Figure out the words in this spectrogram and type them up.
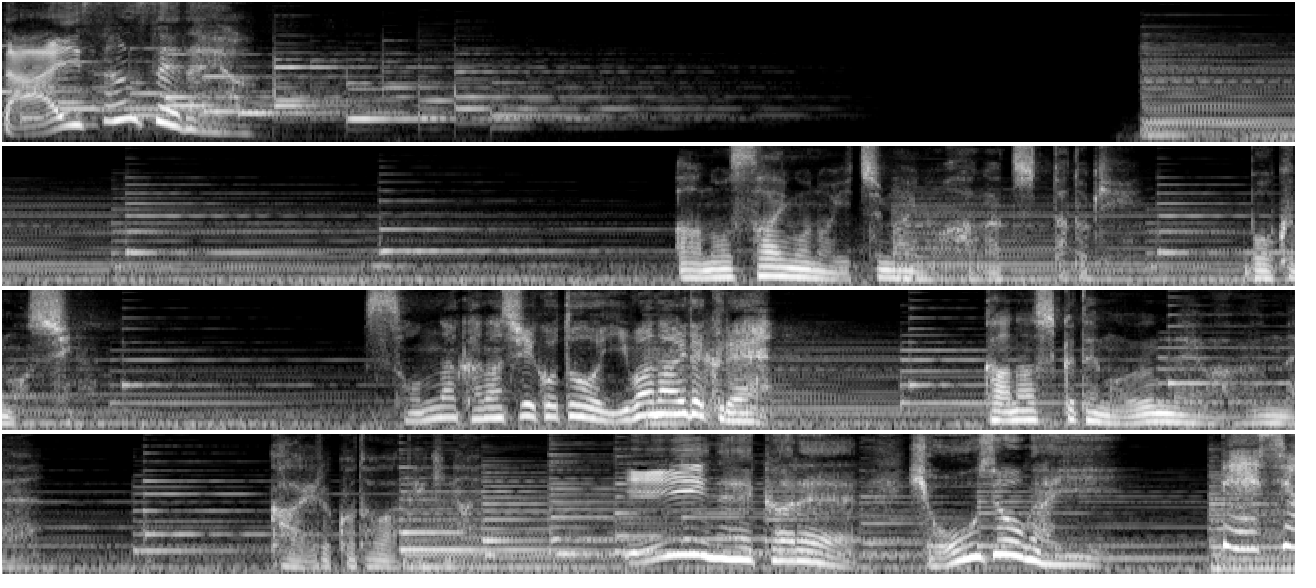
大賛成だよ。あの最後の一枚の葉が散った時僕も死ぬそんな悲しいことを言わないでくれ。悲しくても運命は運命。変えることはできない。いいね彼。表情がいい。でしょ？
